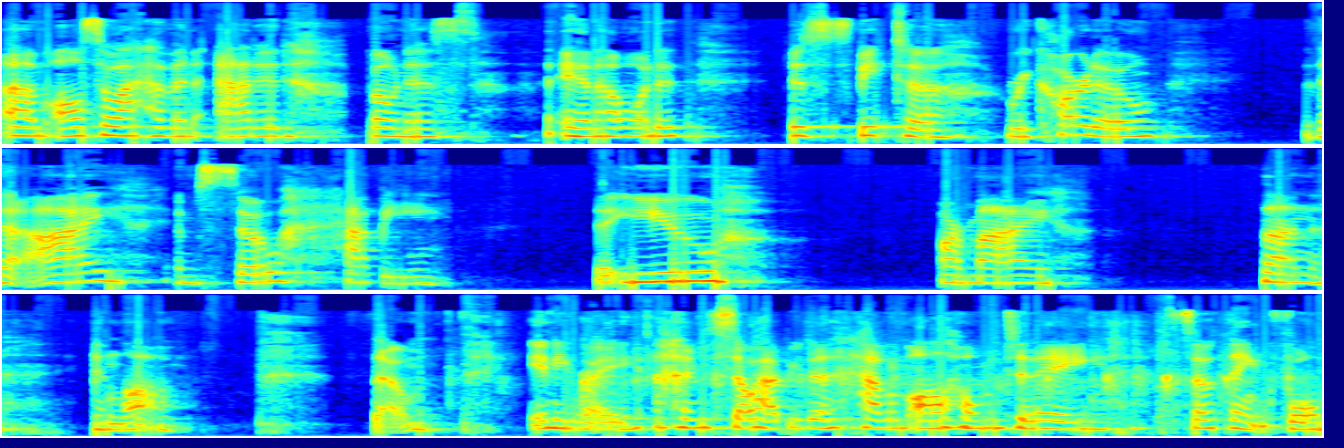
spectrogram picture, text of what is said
um, also, I have an added bonus. And I want to just speak to Ricardo that I am so happy that you are my son in law. So, anyway, I'm so happy to have them all home today. So thankful.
